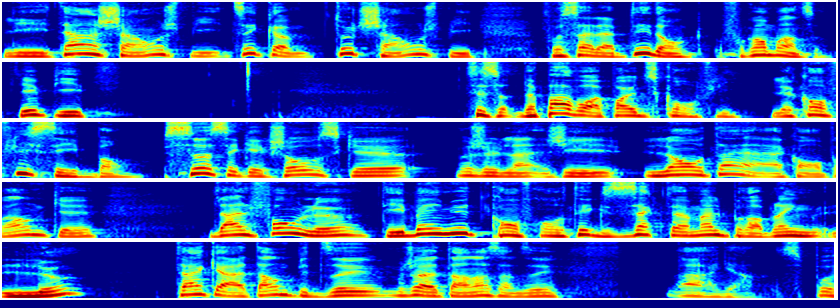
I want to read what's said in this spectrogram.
les temps changent, puis tu sais, comme tout change, puis faut s'adapter, donc faut comprendre ça. Puis c'est ça, de ne pas avoir peur du conflit. Le conflit, c'est bon. Puis ça, c'est quelque chose que moi, j'ai longtemps à comprendre que dans le fond, là, t'es bien mieux de confronter exactement le problème là, tant qu'à attendre puis de dire. Moi, j'avais tendance à me dire Ah, regarde, c'est pas.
